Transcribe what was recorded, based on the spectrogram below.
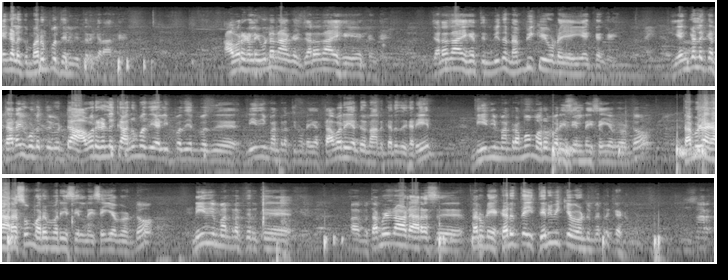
எங்களுக்கு மறுப்பு தெரிவித்திருக்கிறார்கள். அவர்களை விட நாங்கள் ஜனநாயக இயக்கங்கள் ஜனநாயகத்தின் மீது நம்பிக்கையுடைய இயக்கங்கள். எங்களுக்கு தடை கொடுத்து விட்டு அவர்களுக்கு அனுமதி அளிப்பது என்பது நீதிமன்றத்தினுடைய தவறு என்று நான் கருதுகிறேன். நீதிமன்றமும் மறுபரிசீலனை செய்ய வேண்டும். தமிழக அரசும் மறுபரிசீலனை செய்ய வேண்டும். நீதிமன்றத்திற்கு தமிழ்நாடு அரசு தன்னுடைய கருத்தை தெரிவிக்க வேண்டும் என்று சார்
